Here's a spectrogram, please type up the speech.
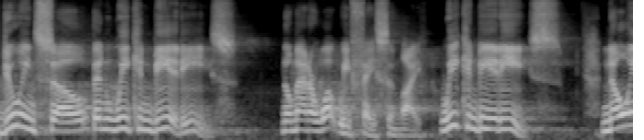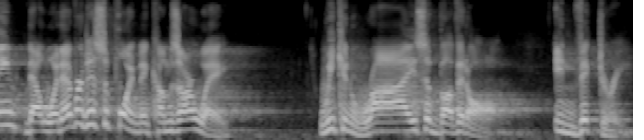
doing so, then we can be at ease no matter what we face in life. We can be at ease, knowing that whatever disappointment comes our way, we can rise above it all in victory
